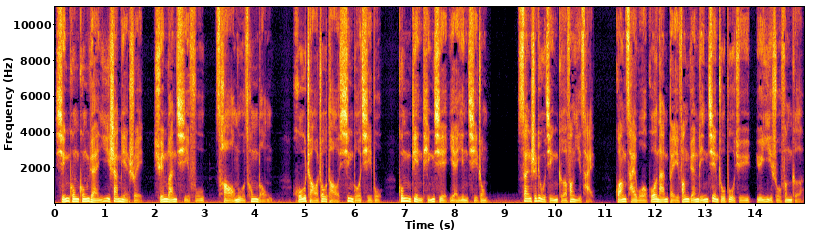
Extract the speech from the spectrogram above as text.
行宫宫苑依山面水，群峦起伏，草木葱茏，湖沼洲岛星罗棋布，宫殿亭榭掩映其中。三十六景各方异彩，广采我国南北方园林建筑布局与艺术风格，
